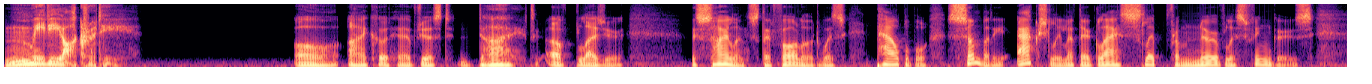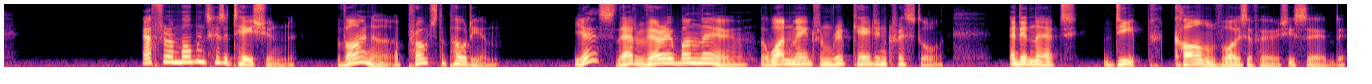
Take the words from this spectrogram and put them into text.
Mediocrity! Oh, I could have just died of pleasure. The silence that followed was palpable. Somebody actually let their glass slip from nerveless fingers. After a moment's hesitation, Varna approached the podium. Yes, that very one there, the one made from ribcage and crystal. And in that deep, calm voice of hers, she said,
